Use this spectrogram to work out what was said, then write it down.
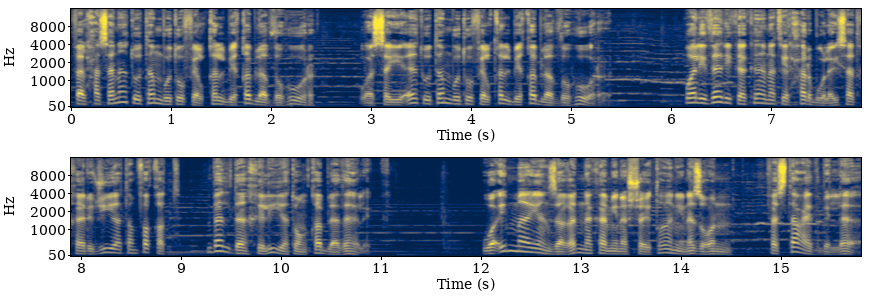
فالحسنات تنبت في القلب قبل الظهور والسيئات تنبت في القلب قبل الظهور. ولذلك كانت الحرب ليست خارجية فقط بل داخلية قبل ذلك. وإما ينزغنك من الشيطان نزغ فاستعذ بالله.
